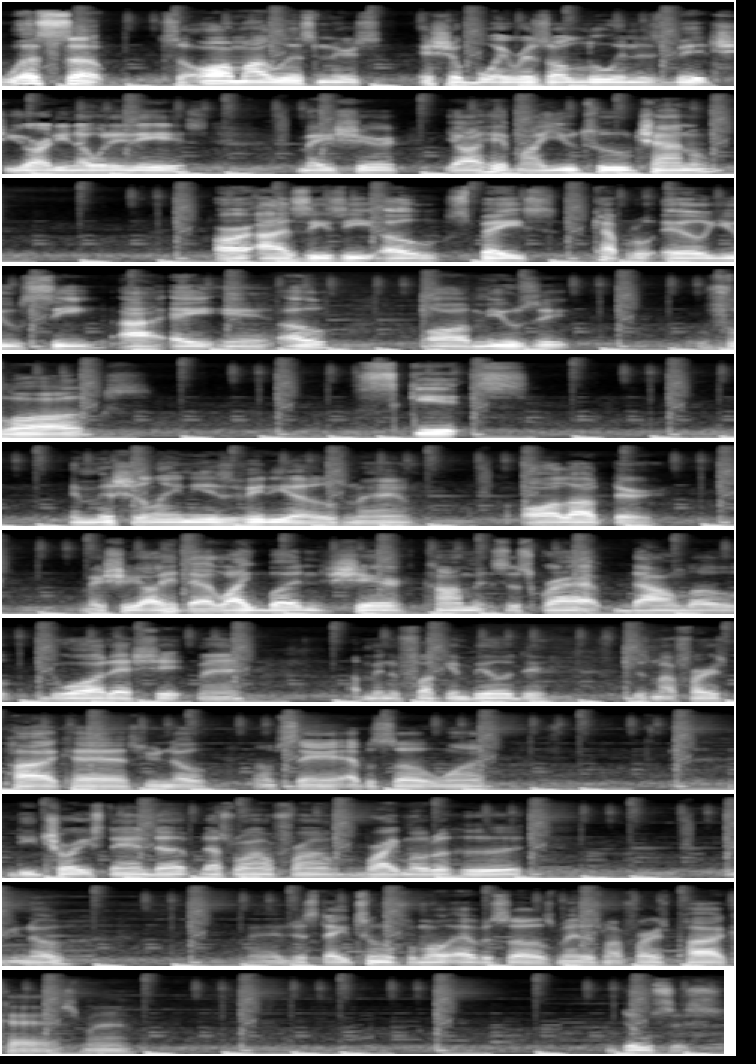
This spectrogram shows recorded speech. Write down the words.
What's up to all my listeners? It's your boy Rizzo Lou in this bitch. You already know what it is. Make sure y'all hit my YouTube channel. R I Z Z O space capital L U C I A N O. All music, vlogs, skits, and miscellaneous videos, man. All out there. Make sure y'all hit that like button, share, comment, subscribe, download, do all that shit, man. I'm in the fucking building. This is my first podcast, you know. I'm saying episode one. Detroit stand up. That's where I'm from. Bright Motor Hood. You know. Man, just stay tuned for more episodes, man. This is my first podcast, man. Deuces.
